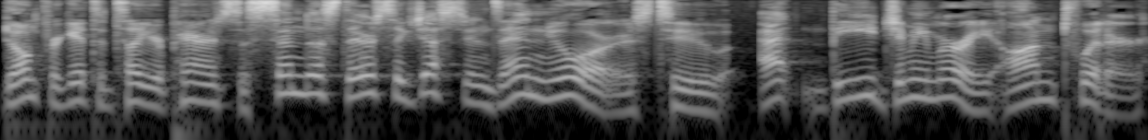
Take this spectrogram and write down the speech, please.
Don't forget to tell your parents to send us their suggestions and yours to at the Jimmy Murray on Twitter.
